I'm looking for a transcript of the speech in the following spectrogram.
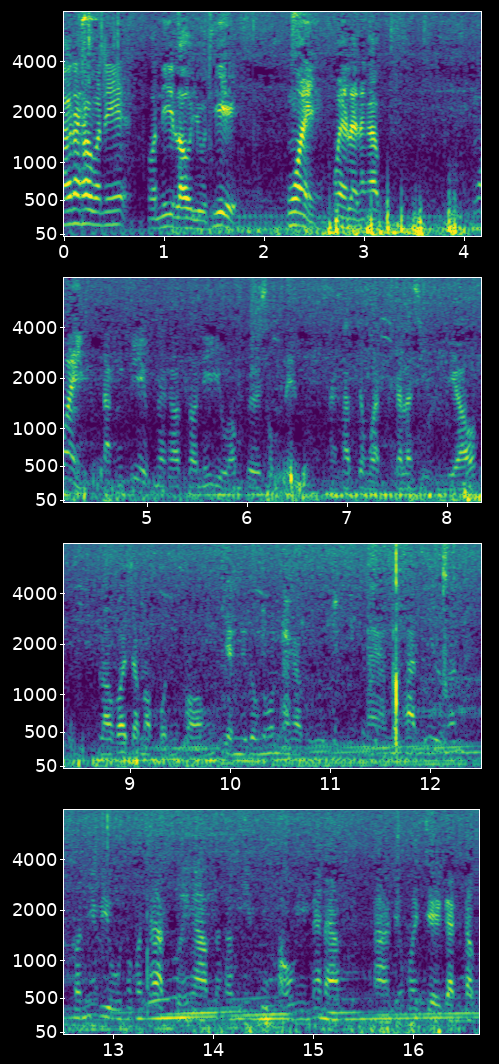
แล้วนะครับ วันนี้วันนี้เราอยู่ที่ห้วยห้วยอะไรนะครับห้วยสังทีบนะครับ ตอนนี้อยู่อำเภอสมเด็จนะครับ จังหวัดกาฬสินธุ์เดี๋ยว เราก็จะมาขนของเย็นอยู่ตรงนู้นนะครับอ่าสถานที่อยู่นั้นตอนนี้วิวธรรมชาติสวยงามนะครับ มีภูเขามีแม่น้ำอ่าเดี๋ยวมาเจอกันครับ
